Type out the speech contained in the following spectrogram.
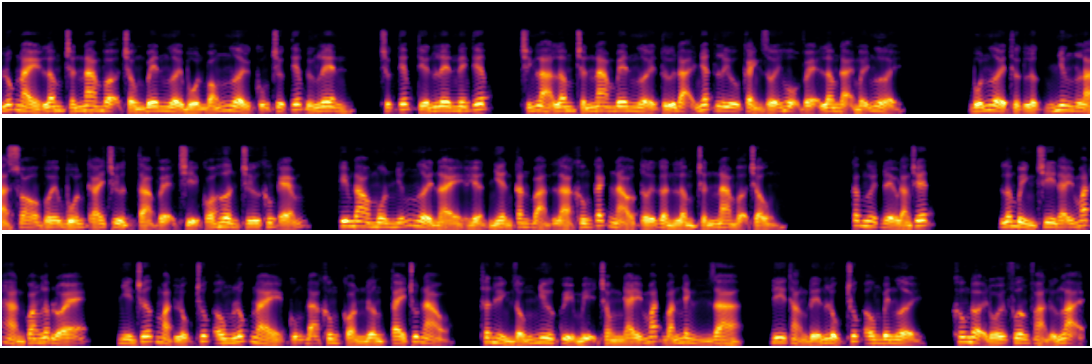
Lúc này lâm trấn nam vợ chồng bên người bốn bóng người cũng trực tiếp đứng lên, trực tiếp tiến lên liên tiếp, chính là lâm trấn nam bên người tứ đại nhất lưu cảnh giới hộ vệ lâm đại mấy người. Bốn người thực lực nhưng là so với bốn cái trừ tà vệ chỉ có hơn chứ không kém, kim đao môn những người này hiển nhiên căn bản là không cách nào tới gần lâm trấn nam vợ chồng. Các ngươi đều đáng chết lâm bình chi đáy mắt hàn quang lấp lóe, nhìn trước mặt lục trúc ông lúc này cũng đã không còn nương tay chút nào, thân hình giống như quỷ mị trong nháy mắt bắn nhanh ra, đi thẳng đến lục trúc ông bên người, không đợi đối phương phản ứng lại,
